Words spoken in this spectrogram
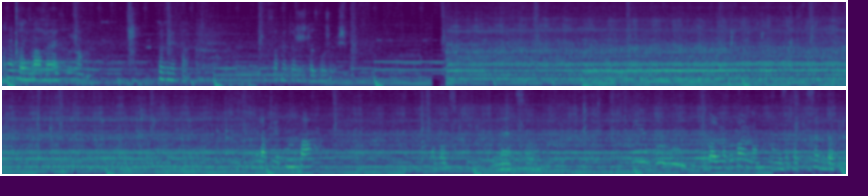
A tutaj mamy, pewnie tak. Ostatnio też źle złożyłyśmy. Pumpa. Owocki lecą. Juhu. Wolno, bo wolno. Mamy za taki sok dobry.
